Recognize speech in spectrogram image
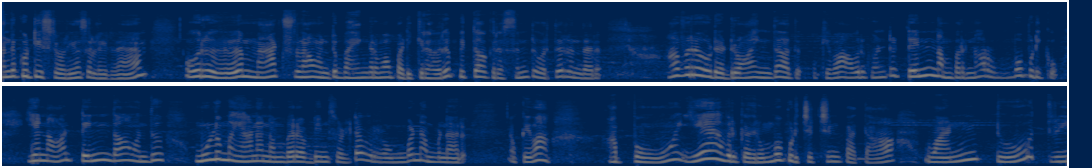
அந்த குட்டி ஸ்டோரியும் சொல்லிடுறேன். ஒரு மேக்ஸ்லாம் வந்துட்டு பயங்கரமாக படிக்கிறவர் பித்தாகிரஸ்ன்ட்டு ஒருத்தர் இருந்தார். அவரோட ட்ராயிங் தான் அது ஓகேவா அவருக்கு வந்துட்டு டென் நம்பர்னால் ரொம்ப பிடிக்கும். ஏன்னா டென் தான் வந்து முழுமையான நம்பர் அப்படின்னு சொல்லிட்டு அவர் ரொம்ப நம்பினார். ஓகேவா அப்போ ஏன் அவருக்கு அது ரொம்ப பிடிச்சிருச்சுன்னு பார்த்தா ஒன் டூ த்ரீ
